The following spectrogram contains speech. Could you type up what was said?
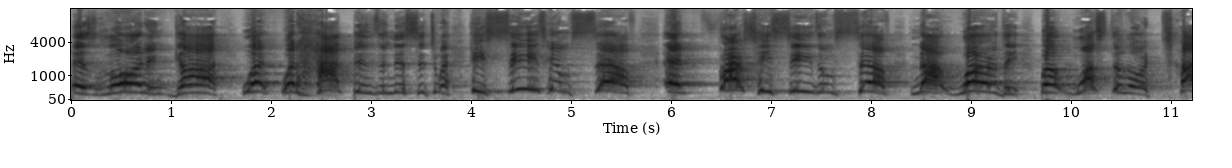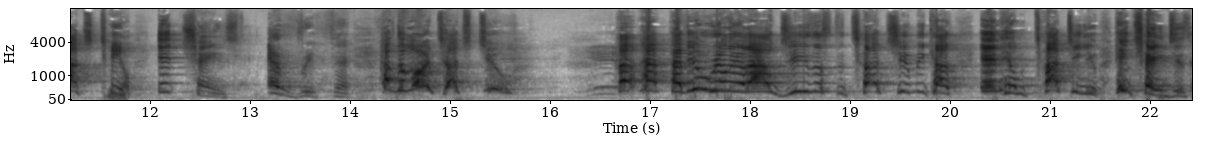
as Lord and God, what, what happens in this situation? He sees himself, and first he sees himself not worthy, but once the Lord touched him, it changed everything. Have the Lord touched you? Have you really allowed Jesus to touch you? Because in him touching you, he changes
